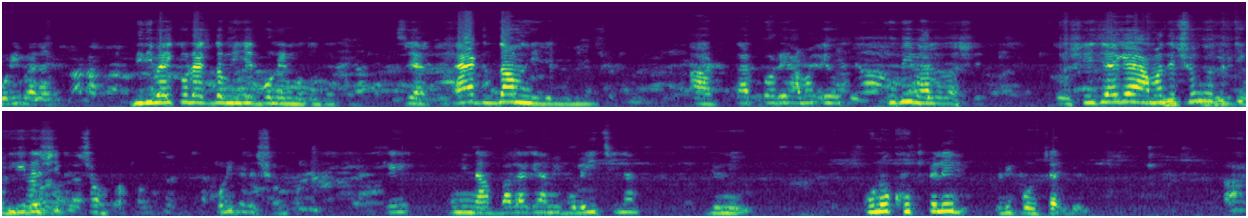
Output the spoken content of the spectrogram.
পরিবারে দিদিভাইকে ওরা একদম নিজের বোনের মতো দেখে। একদম নিজের বোনের। আর তারপরে আমাকে খুবই ভালোবাসে। তো সেই জায়গায় আমাদের সঙ্গে ওদের ঠিক লিডারশিপের সম্পর্ক, পরিবারের সম্পর্ক। উনি নামবার আগে আমি বলেইছিলাম যে উনি কোনো খুঁত পেলেই রিপোর্ট চাইবেন। আর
